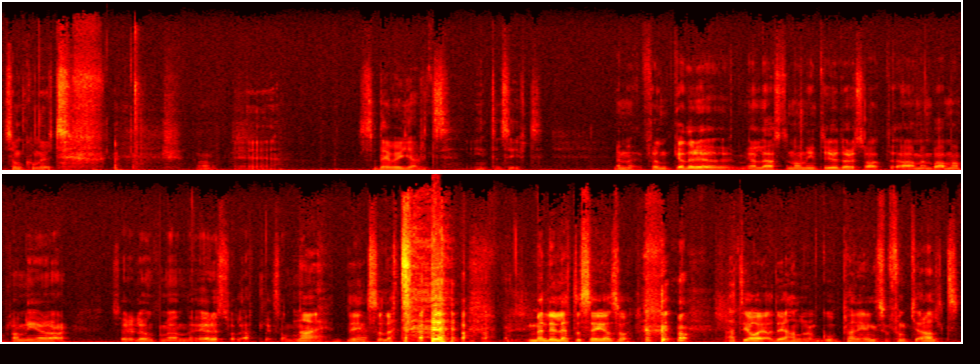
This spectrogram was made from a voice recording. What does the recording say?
som kom ut. Ja. Eh, så det var ju jävligt intensivt. Men funkade det? Jag läste någon intervju där du sa att ja, men bara man planerar så är det lugnt. Men är det så lätt liksom? Nej, det är Nej. inte så lätt. Men det är lätt att säga så. att ja, ja, det handlar om god planering så funkar allt.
